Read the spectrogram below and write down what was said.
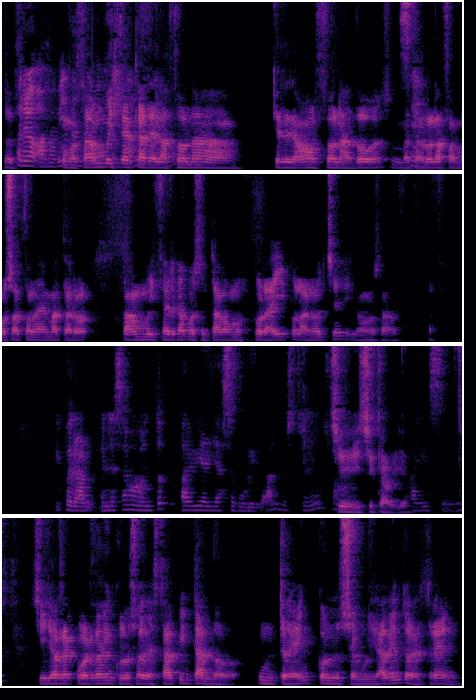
Pero, como estaban muy cerca de la zona que le llamamos zona 2, en Mataró, la famosa zona de Mataró, estaban muy cerca, pues sentábamos por ahí por la noche y vamos a pero en ese momento había ya seguridad en los trenes. Sí, sí que había. Ahí sí. Sí, yo recuerdo incluso de estar pintando un tren con seguridad dentro del tren.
